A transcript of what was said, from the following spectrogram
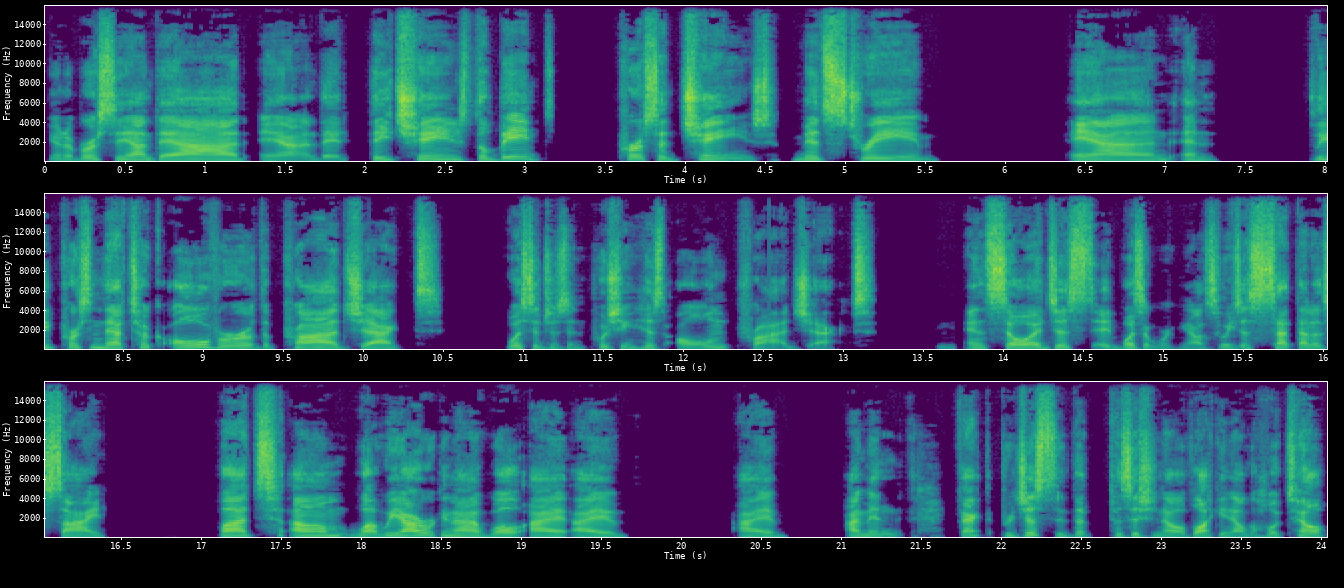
university on that. And they, they changed, the lead person changed midstream. And, and lead person that took over the project was interested in pushing his own project. Hmm. And so it just, it wasn't working out. So we just set that aside. But, um, what we are working on, well, I, I, I, I'm in, in fact, we're just in the position now of locking down the hotel.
